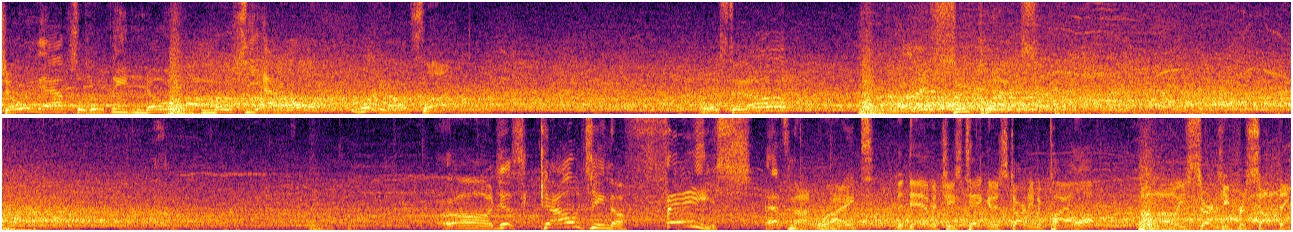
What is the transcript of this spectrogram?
Showing absolutely no mercy at all. What an onslaught. Hoisted up. Nice suplex. Oh, just gouging the face. That's not right. The damage he's taking is starting to pile up. Uh-oh, he's searching for something.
